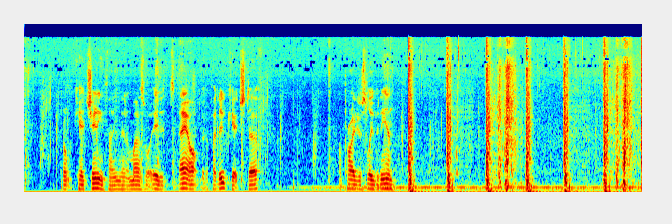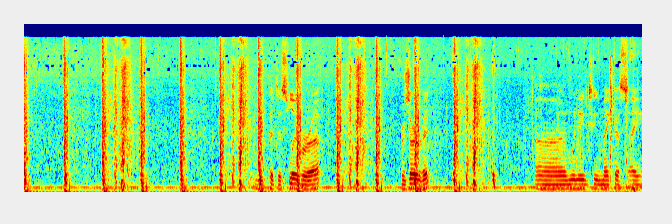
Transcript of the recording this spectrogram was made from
If I don't catch anything, then I might as well edit it out. But if I do catch stuff, I'll probably just leave it in. Put this liver up, preserve it. Uh, we need to make us a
